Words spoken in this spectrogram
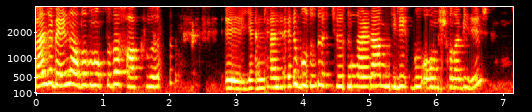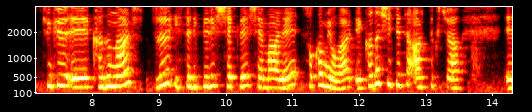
Bence Berin abla bu noktada haklı. E, yani kendilerini buldukları çözümlerden biri bu olmuş olabilir. Çünkü e, kadınları istedikleri şekle, şemale sokamıyorlar. E, kadın şiddeti arttıkça, e,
